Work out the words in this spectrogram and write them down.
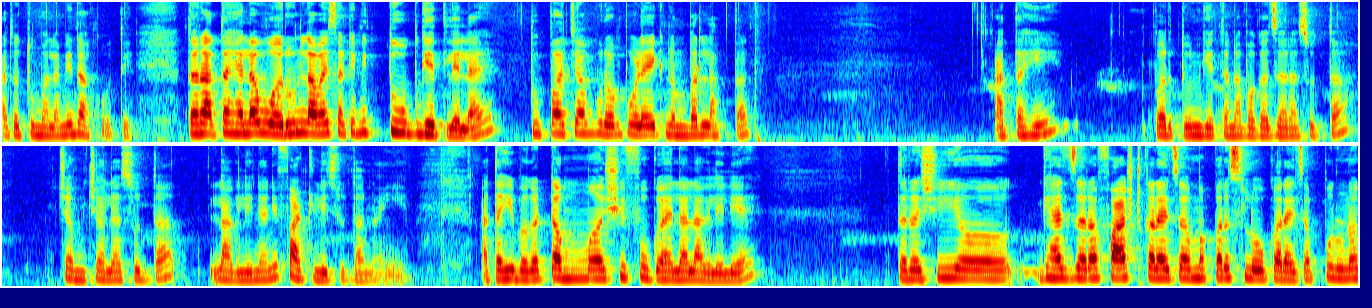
आता तुम्हाला मी दाखवते. तर आता ह्याला वरून लावायसाठी मी तूप घेतलेलं आहे. तुपाच्या पुरणपोळ्या एक नंबर लागतात. आता हे परतून घेताना बघा जरासुद्धा चमच्यालासुद्धा लागली नाही आणि फाटलीसुद्धा नाही आहे आता ही बघा टम्म अशी फुगायला लागलेली आहे. तर अशी गॅस जरा फास्ट करायचा मग परत स्लो करायचा पूर्ण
